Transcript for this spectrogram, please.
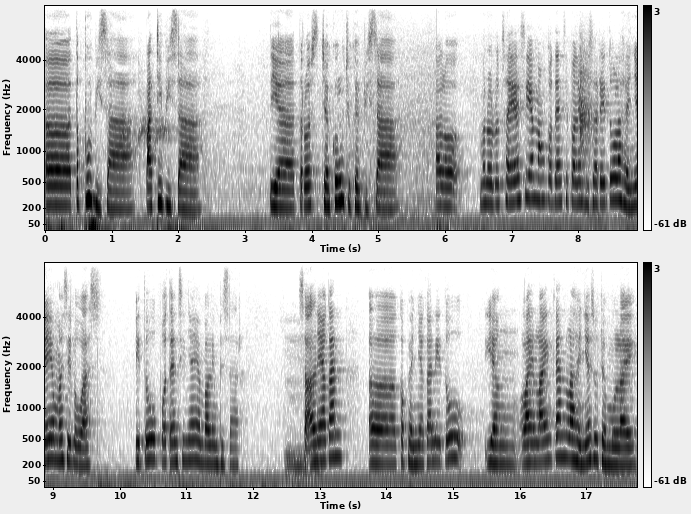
eh, tebu bisa, padi bisa. Ya, terus jagung juga bisa. Kalau menurut saya sih emang potensi paling besar itu lahannya yang masih luas. Itu potensinya yang paling besar. Hmm. Soalnya kan eh, kebanyakan itu yang lain-lain kan lahannya sudah mulai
